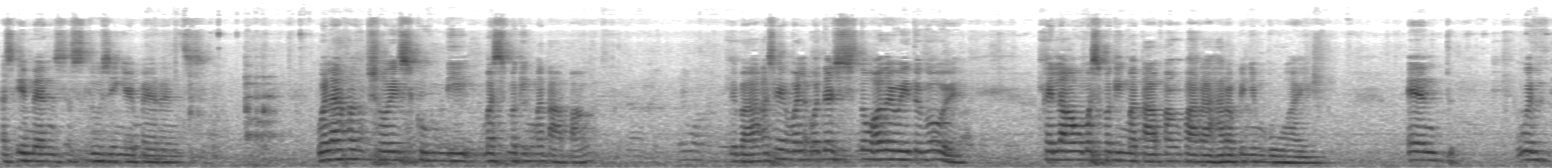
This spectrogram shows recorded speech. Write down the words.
as immense as losing your parents, wala kang choice kung di mas maging matapang. 'Di ba? Kasi wala, well, there's no other way to go eh. Kailangan mo mas maging matapang para harapin yung buhay. And with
